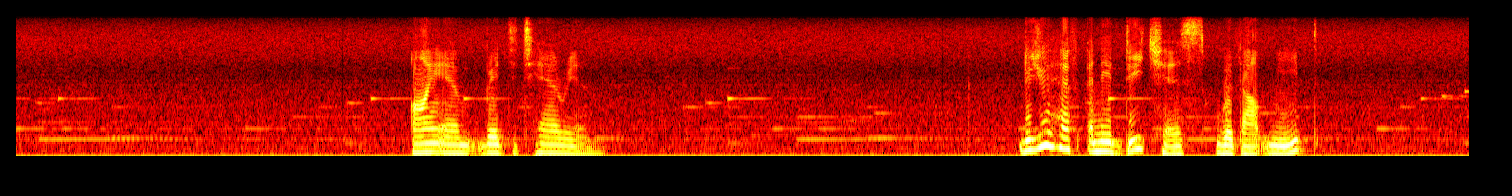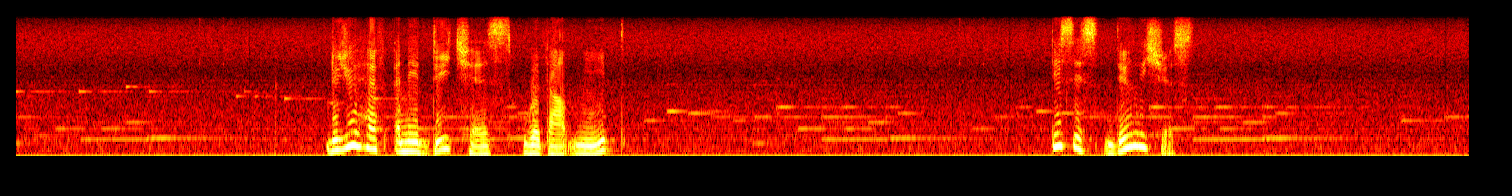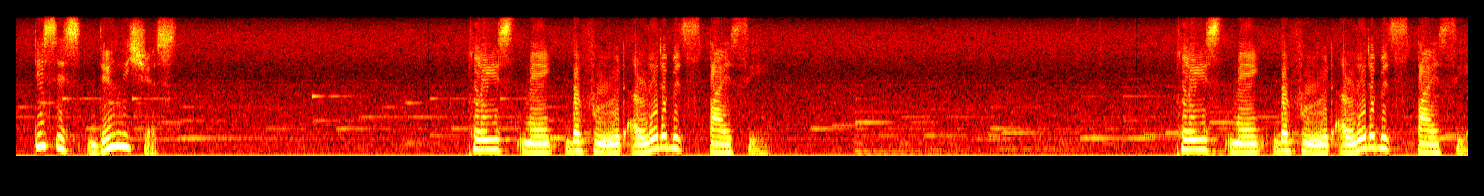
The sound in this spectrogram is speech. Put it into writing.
I am vegetarian. Do you have any dishes without meat? Do you have any dishes without meat? This is delicious. This is delicious. Please make the food a little bit spicy. Please make the food a little bit spicy.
